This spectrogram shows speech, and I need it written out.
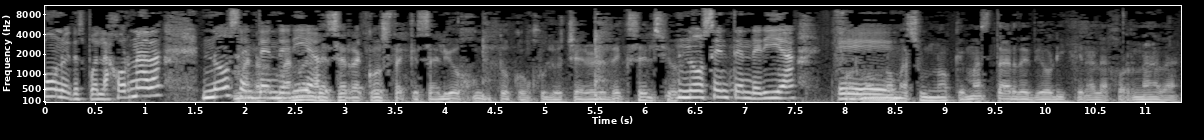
uno y después la jornada, no se Manu- entendería, Manuel Becerra Costa, que salió junto con Julio Scherer de Excelsior, no se entendería eh, uno más uno que más tarde dio origen a la jornada.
